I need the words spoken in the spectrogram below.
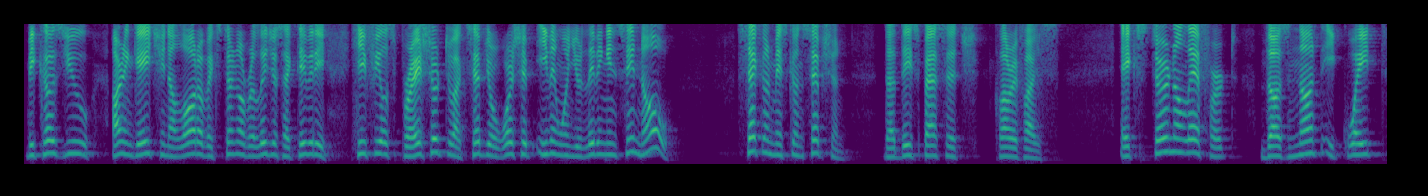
because you are engaged in a lot of external religious activity, he feels pressure to accept your worship even when you're living in sin. No. Second misconception that this passage clarifies external effort does not equate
